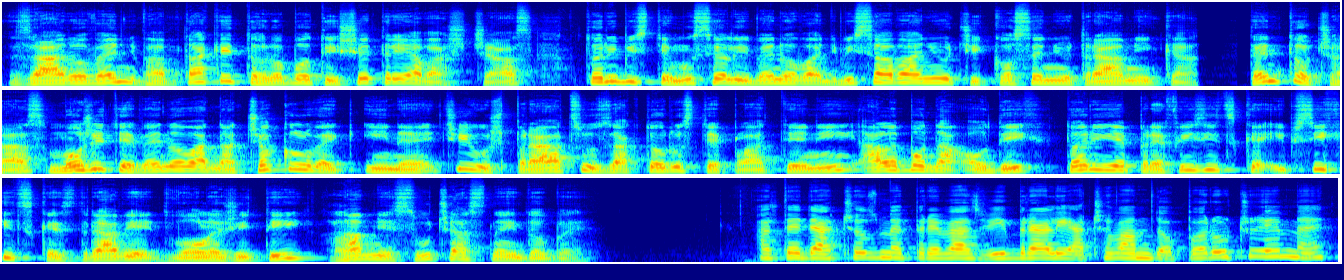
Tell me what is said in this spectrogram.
Zároveň vám takéto roboty šetria váš čas, ktorý by ste museli venovať vysávaniu či koseniu trávnika. Tento čas môžete venovať na čokoľvek iné, či už prácu, za ktorú ste platení, alebo na oddych, ktorý je pre fyzické i psychické zdravie dôležitý, hlavne v súčasnej dobe. A teda, čo sme pre vás vybrali a čo vám doporučujeme?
